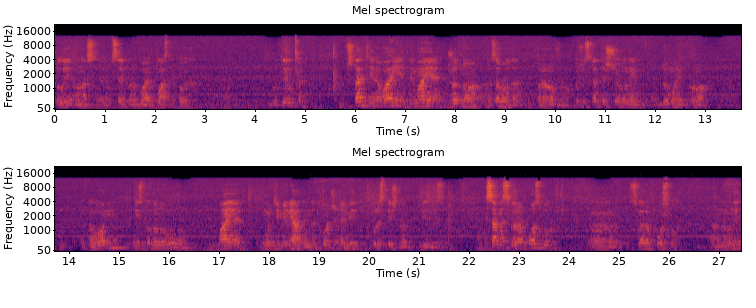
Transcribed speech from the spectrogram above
коли у нас е, все перебуває в пластикових е, бутилках. В штаті Гаваї немає жодного заводу переробного. Хочу сказати, що вони думають про екологію. Місто Гонолулу має мультимільярдне надходження від туристичного бізнесу. І саме сфера послуг, е, сфера послуг е, на них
